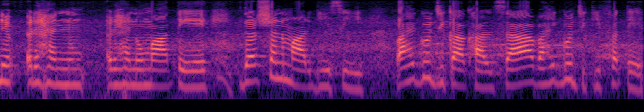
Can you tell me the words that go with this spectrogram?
ਨਿ- ਰਹਿਨੁ, ਰਹਿਨੁਮਾ ਅਤੇ ਦਰਸ਼ਨ ਮਾਰਗੀ ਸੀ। ਵਾਹਿਗੁਰੂ ਜੀ ਕਾ ਖਾਲਸਾ, ਵਾਹਿਗੁਰੂ ਜੀ ਕੀ ਫਤਿਹ।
